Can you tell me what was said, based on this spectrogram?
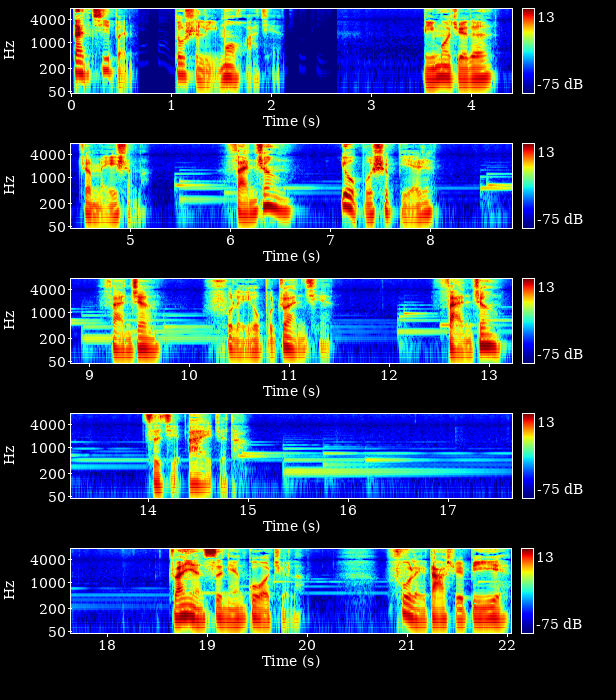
但基本都是李默花钱。李默觉得这没什么，反正又不是别人，反正傅磊又不赚钱，反正自己爱着他。转眼四年过去了，傅磊大学毕业，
